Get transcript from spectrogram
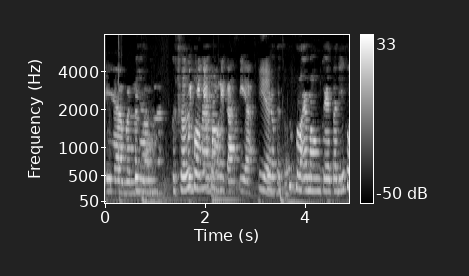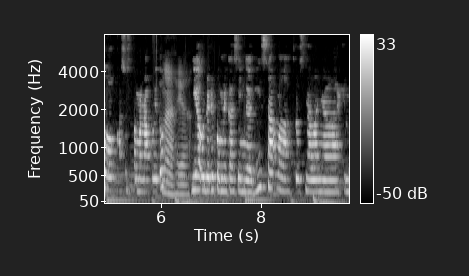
Iya benar Iya. banget. kecuali kalau emang komunikasi ya. iya ya, betul kalau emang kayak tadi itu loh kasus teman aku itu nah ya dia udah dikomunikasi nggak bisa malah terus nyala nyalahin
